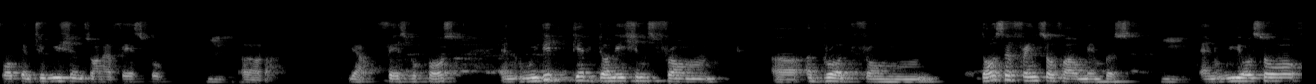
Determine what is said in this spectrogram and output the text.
for contributions on our Facebook. Mm yeah facebook post And we did get donations from uh, abroad from those are friends of our members. Mm. And we also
